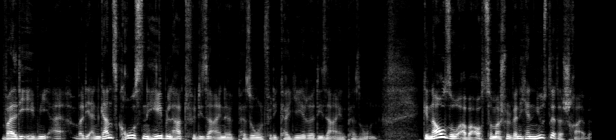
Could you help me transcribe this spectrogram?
weil die, eben, äh, weil die einen ganz großen Hebel hat für diese eine Person, für die Karriere dieser einen Person. Genauso aber auch zum Beispiel, wenn ich ein Newsletter schreibe.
